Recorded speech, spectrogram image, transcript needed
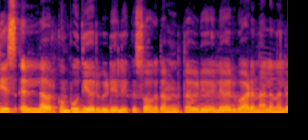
ഡിയേഴ്സ് എല്ലാവർക്കും പുതിയൊരു വീഡിയോയിലേക്ക് സ്വാഗതം. ഇന്നത്തെ വീഡിയോയിൽ ഒരുപാട് നല്ല നല്ല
